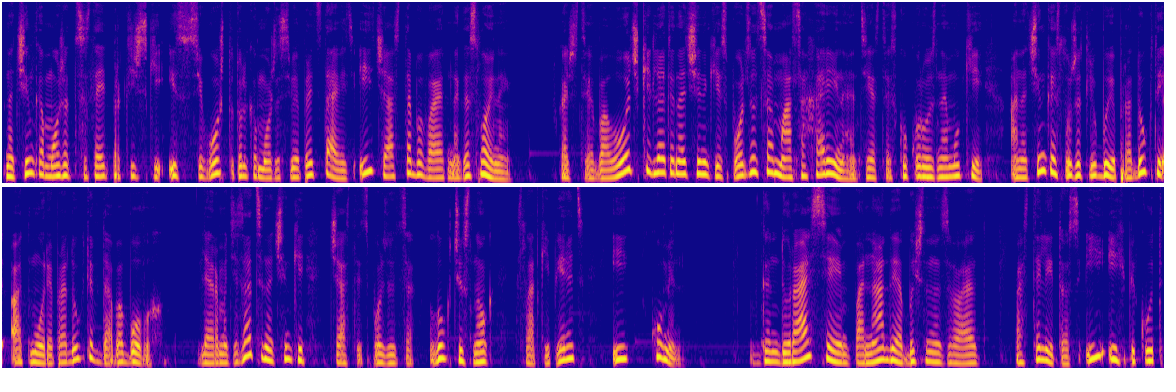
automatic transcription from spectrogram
начинка может состоять практически из всего, что только можно себе представить, и часто бывает многослойной. В качестве оболочки для этой начинки используется масса харина, тесто из кукурузной муки, а начинкой служат любые продукты от морепродуктов до бобовых. Для ароматизации начинки часто используются лук, чеснок, сладкий перец и кумин – в Гондурасе эмпанады обычно называют пастелитос, и их пекут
